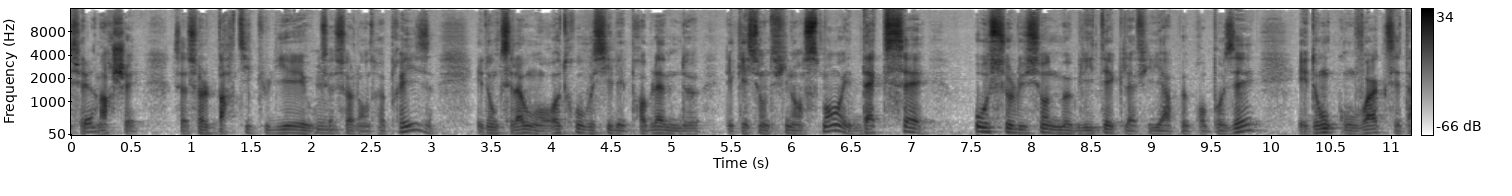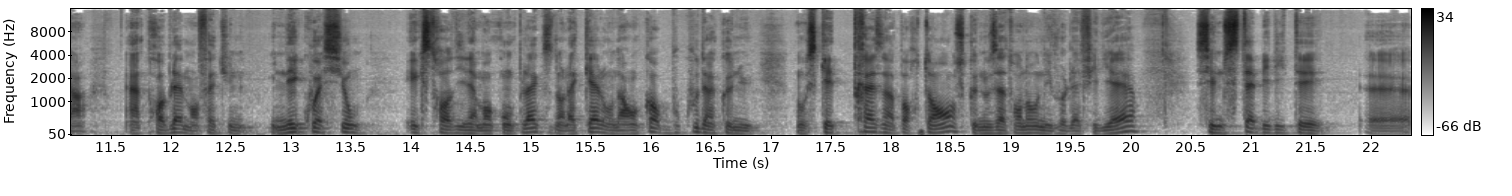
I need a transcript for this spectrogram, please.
c'est le marché, que ce soit le particulier ou que ce mm. soit l'entreprise. Et donc c'est là où on retrouve aussi les problèmes de les questions de financement et d'accès aux solutions de mobilité que la filière peut proposer. Et donc on voit que c'est un, un, problème, en fait, une, une, équation extraordinairement complexe dans laquelle on a encore beaucoup d'inconnus. Donc ce qui est très important, ce que nous attendons au niveau de la filière, c'est une stabilité euh,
